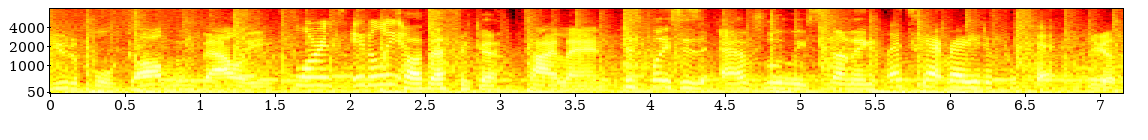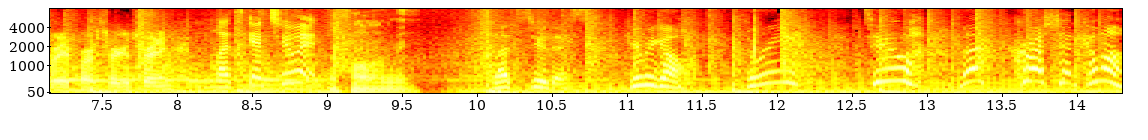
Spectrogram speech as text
beautiful Goblin Valley. Florence, Italy. South Africa. Thailand. This place is absolutely stunning. Let's get ready to push it. You guys ready for our circuit training? Let's get to it. Now follow me. Let's do this. Here we go. Three, two, let's crush it. Come on.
